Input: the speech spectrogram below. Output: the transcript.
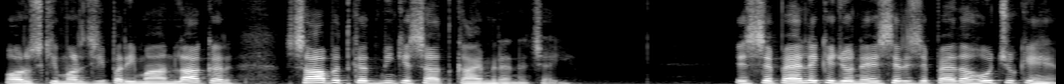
اور اس کی مرضی پر ایمان لا کر ثابت قدمی کے ساتھ قائم رہنا چاہیے۔ اس سے پہلے کہ جو نئے سرے سے پیدا ہو چکے ہیں،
